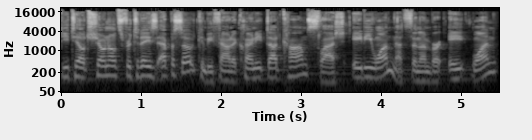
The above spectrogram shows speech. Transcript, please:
Detailed show notes for today's episode can be found at clarinet.com slash 81. That's the number 81.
